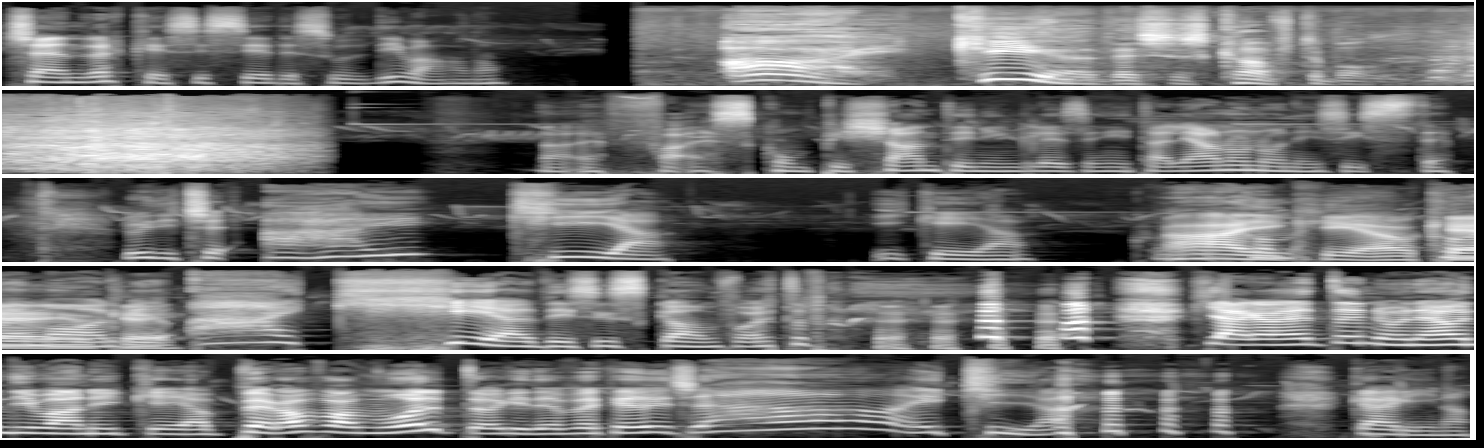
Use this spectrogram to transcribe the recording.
Chandler che si siede sul divano. Ay, Kia, this is comfortable. No, è, fa- è scompisciante in inglese, in italiano non esiste. Lui dice ai Kia, Ikea. Come- Ah, come- Ikea, ok, come morbido. IKEA this is comfort. Chiaramente non è un divano Ikea, però fa molto ridere perché dice ah, Ikea. Carina.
